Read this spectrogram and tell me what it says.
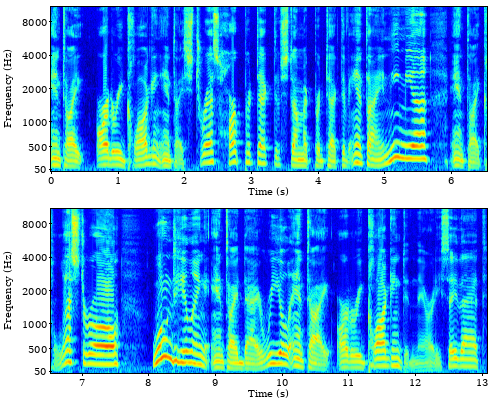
anti-artery clogging, anti-stress, heart protective, stomach protective, anti-anemia, anti-cholesterol, wound healing, anti-diarrheal, anti-artery clogging, didn't they already say that?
